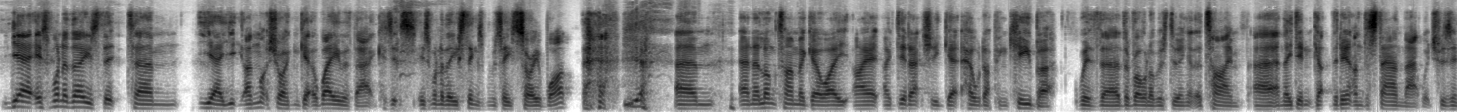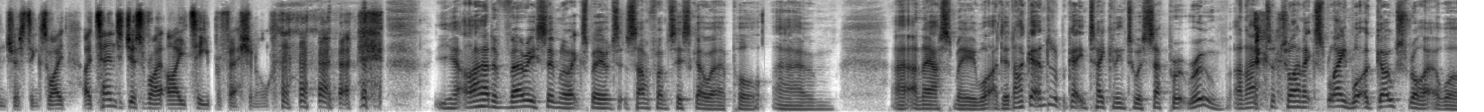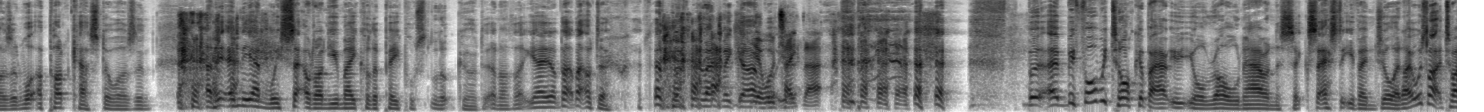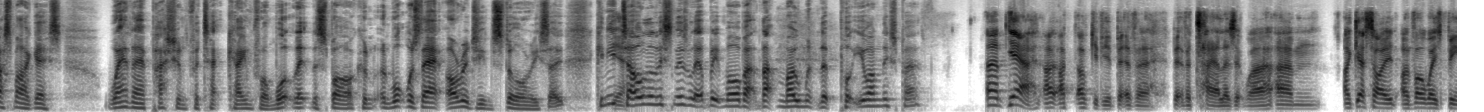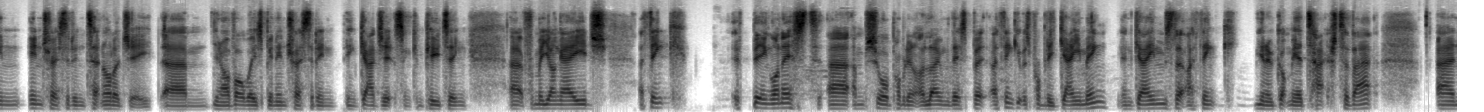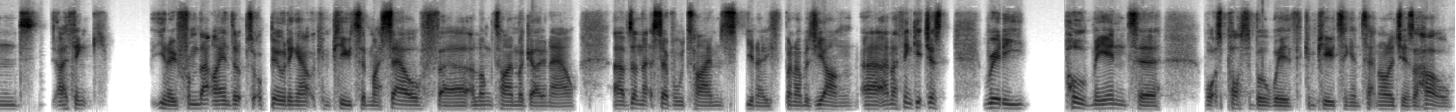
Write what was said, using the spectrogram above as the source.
yeah, it's one of those that um, yeah, I'm not sure I can get away with that because it's it's one of those things people say, sorry, what? yeah. um, and a long time ago, I, I, I did actually get held up in Cuba with uh, the role I was doing at the time, uh, and they didn't get, they didn't understand that, which was interesting. So I I tend to just write IT professional. yeah, I had a very similar experience at San Francisco Airport. Um, uh, and they asked me what I did. I ended up getting taken into a separate room, and I had to try and explain what a ghostwriter was and what a podcaster was. And, and in the end, we settled on you make other people look good. And I thought, yeah, that, will do. Let me go. yeah, we'll take yeah. that. but uh, before we talk about your role now and the success that you've enjoyed, I always like to ask my guests where their passion for tech came from, what lit the spark, and, and what was their origin story. So, can you yeah. tell the listeners a little bit more about that moment that put you on this path? Um, yeah, I, will give you a bit of a bit of a tale, as it were. Um, I guess I, have always been interested in technology. Um, you know, I've always been interested in, in gadgets and computing uh, from a young age. I think, if being honest, uh, I'm sure probably not alone with this, but I think it was probably gaming and games that I think you know got me attached to that. And I think you know from that i ended up sort of building out a computer myself uh, a long time ago now i've done that several times you know when i was young uh, and i think it just really pulled me into what's possible with computing and technology as a whole.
